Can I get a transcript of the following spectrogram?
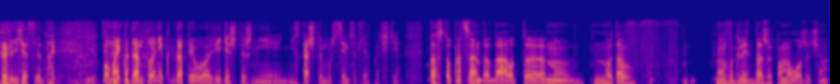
если так. По Майку Де Антони, когда ты его видишь, ты же не, не скажешь, что ему 70 лет почти. Да, сто процентов, да. Вот, э, ну, ну, это... Он выглядит даже помоложе, чем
